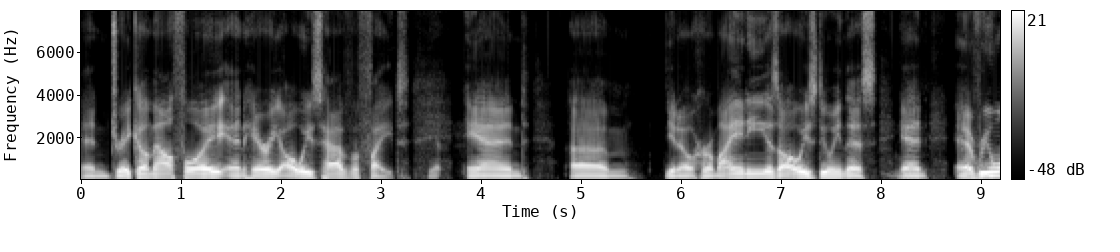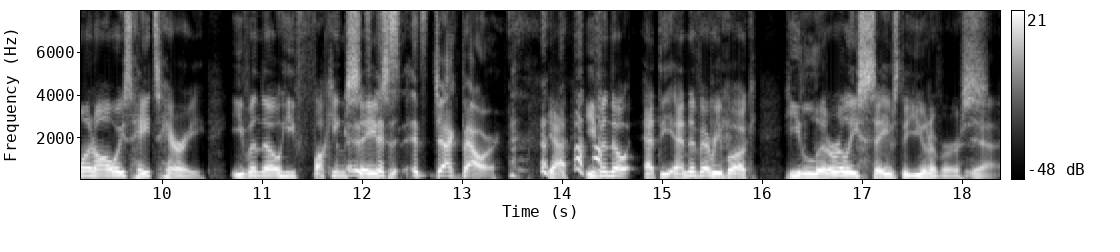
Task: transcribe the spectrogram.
and Draco Malfoy and Harry always have a fight, Yep. and um, you know Hermione is always doing this, and everyone always hates Harry, even though he fucking It's, saves. it's, it's Jack Bauer. yeah, even though at the end of every book he literally saves the universe. Yeah,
